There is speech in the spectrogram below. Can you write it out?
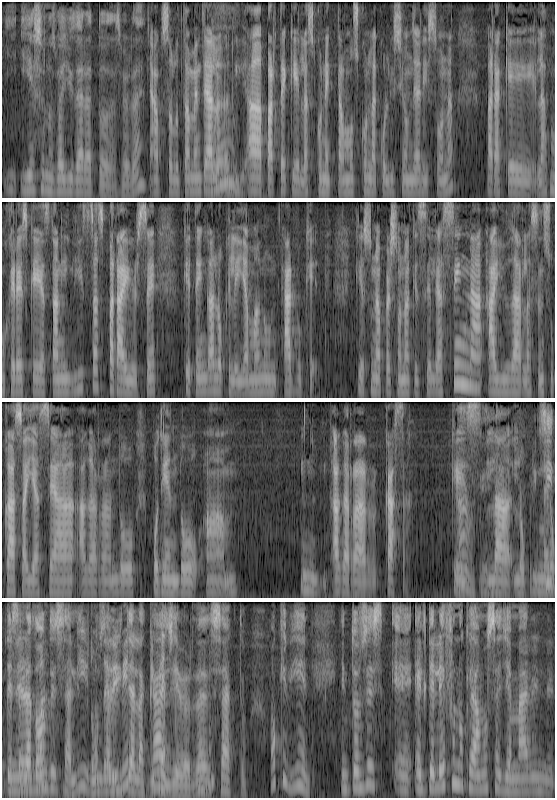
y, y eso nos va a ayudar a todas, ¿verdad? Absolutamente, Ah. aparte que las conectamos con la colisión de Arizona para que las mujeres que ya están listas para irse, que tengan lo que le llaman un advocate, que es una persona que se le asigna a ayudarlas en su casa, ya sea agarrando, pudiendo mm, agarrar casa, que Ah, es la- lo primero sí, que se tener a dónde salir, no dónde salirte vivir, a la calle, ¿verdad? Exacto. Oh, qué bien. Entonces, eh, el teléfono que vamos a llamar en el-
